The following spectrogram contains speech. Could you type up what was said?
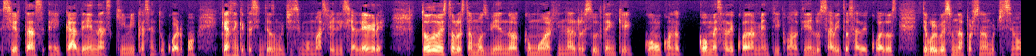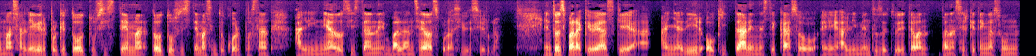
ciertas cadenas químicas en tu cuerpo que hacen que te sientas muchísimo más feliz y alegre. Todo esto lo estamos viendo como al final resulta en que como cuando comes adecuadamente y cuando tienes los hábitos adecuados te vuelves una persona muchísimo más alegre porque todo tu sistema, todos tus sistemas en tu cuerpo están alineados y están balanceados por así decirlo. Entonces para que veas que añadir o quitar en este caso alimentos de tu dieta van, van a hacer que tengas un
